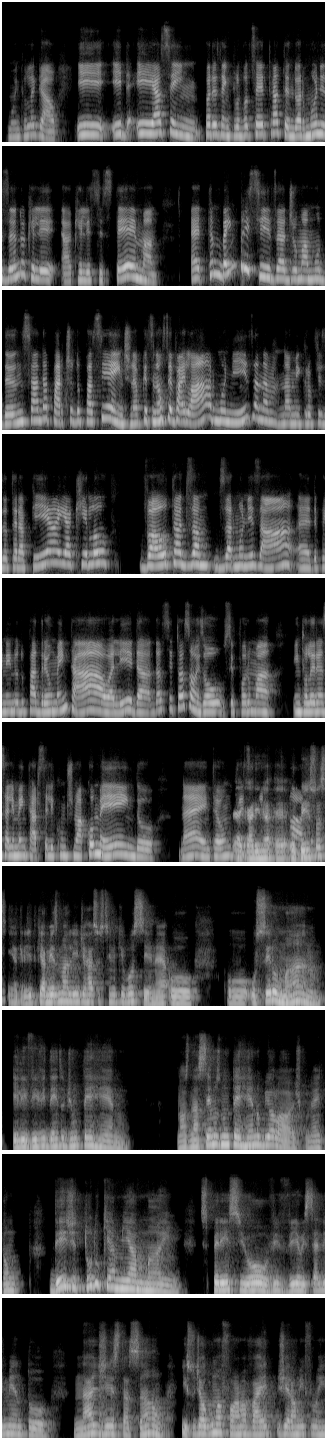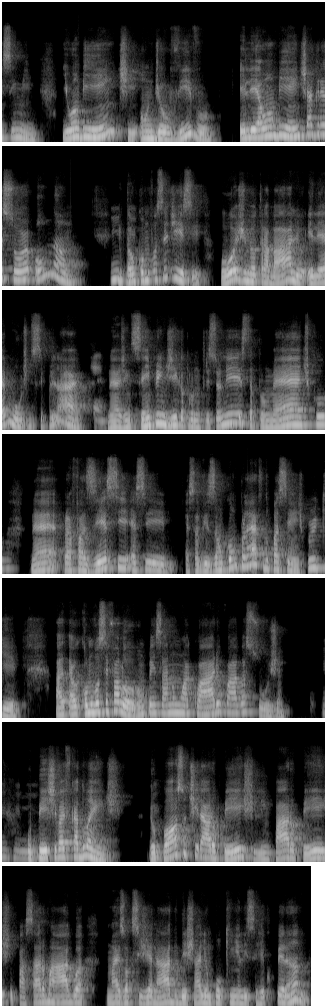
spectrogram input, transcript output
Muito legal. E, e, e assim, por exemplo, você tratando, harmonizando aquele, aquele sistema, é, também precisa de uma mudança da parte do paciente, né? Porque senão você vai lá, harmoniza na, na microfisioterapia e aquilo volta a desarmonizar, é, dependendo do padrão mental ali, da, das situações. Ou se for uma intolerância alimentar, se ele continuar comendo, né? Então. É, Karina, é, eu penso assim, acredito que é a mesma linha de raciocínio que você, né? O, o, o ser humano, ele vive dentro de um terreno. Nós nascemos num terreno biológico, né? Então, desde tudo que a minha mãe experienciou, viveu e se alimentou na gestação, isso de alguma forma vai gerar uma influência em mim. E o ambiente onde eu vivo, ele é o um ambiente agressor ou não. Uhum. Então, como você disse, Hoje o meu trabalho ele é multidisciplinar, é. né? A gente sempre indica para o nutricionista, para o médico, né? Para fazer esse, esse, essa visão completa do paciente. Por quê? É como você falou, vamos pensar num aquário com água suja. Uhum. O peixe vai ficar doente. Eu uhum. posso tirar o peixe, limpar o peixe, passar uma água mais oxigenada e deixar ele um pouquinho ali se recuperando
